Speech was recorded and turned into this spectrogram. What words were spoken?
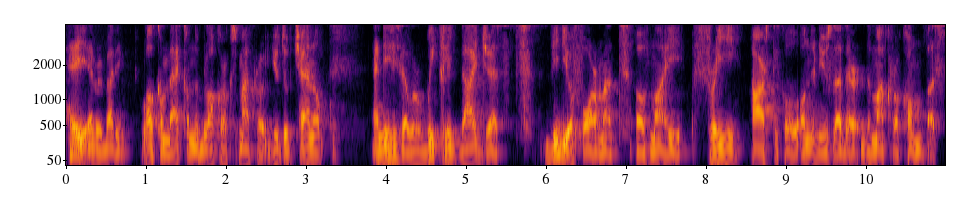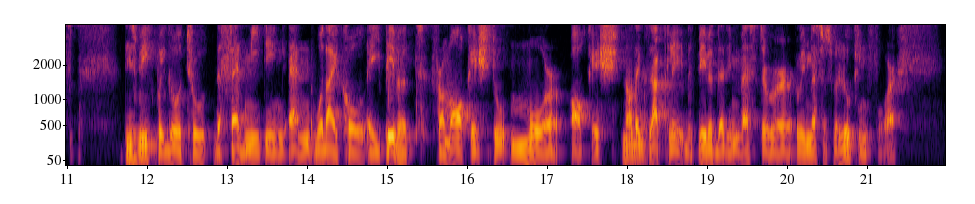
Hey, everybody. Welcome back on the Blockworks Macro YouTube channel. And this is our weekly digest video format of my free article on the newsletter, The Macro Compass. This week we go through the Fed meeting and what I call a pivot from hawkish to more hawkish. Not exactly the pivot that investor were, investors were looking for.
